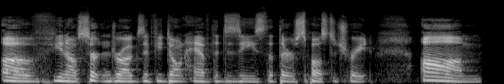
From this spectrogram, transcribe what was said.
of you know certain drugs if you don't have the disease that they're supposed to treat. Um,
